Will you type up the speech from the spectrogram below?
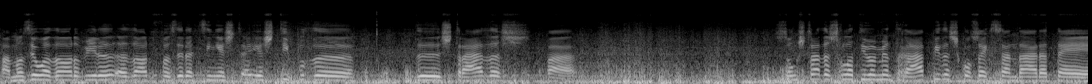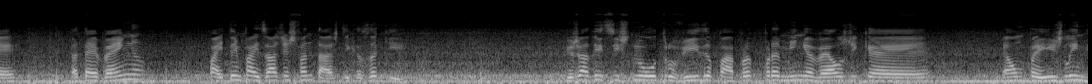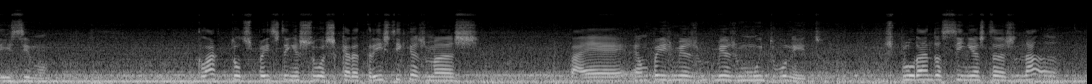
Ah, mas eu adoro vir, adoro fazer assim este, este tipo de, de estradas. Pá, São estradas relativamente rápidas, consegue-se andar até, até bem. Pá, e tem paisagens fantásticas aqui. Eu já disse isto no outro vídeo, pá, para, para mim a Bélgica é, é um país lindíssimo. Claro que todos os países têm as suas características, mas pá, é, é um país mesmo, mesmo muito bonito. Explorando assim estas,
